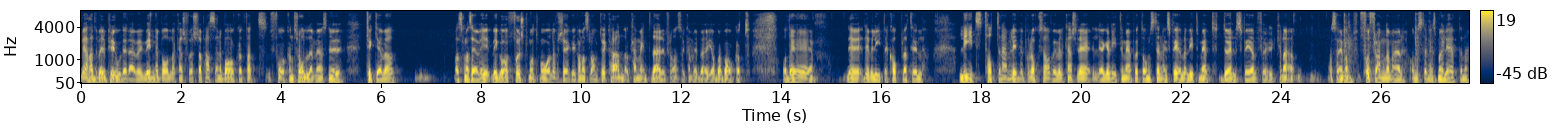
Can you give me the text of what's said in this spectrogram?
vi hade väl perioder där vi vinner boll och kanske första passen är bakåt för att få kontrollen medan nu tycker jag vi har vad ska man säga, vi, vi går först mot mål och försöker komma så långt vi kan och kan vi inte därifrån så kan vi börja jobba bakåt. Och det, det, det är väl lite kopplat till Leeds, Tottenham, Liverpool också har vi väl kanske legat lite mer på ett omställningsspel och lite mer ett duellspel för att kunna vad säger man, få fram de här omställningsmöjligheterna.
